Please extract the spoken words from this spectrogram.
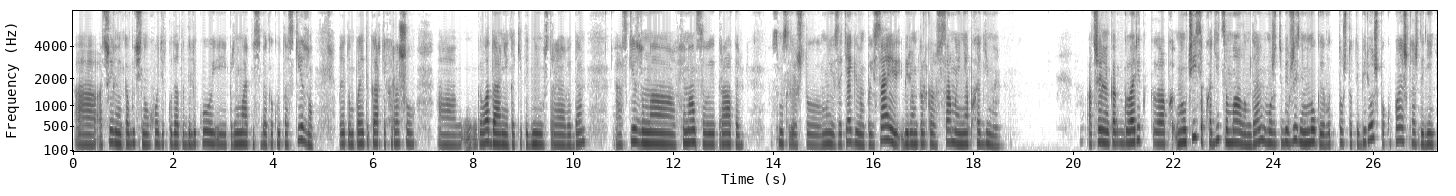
а отшельник обычно уходит куда-то далеко и принимает на себя какую-то аскезу, поэтому по этой карте хорошо а, голодание какие-то дни устраивать, да, аскезу на финансовые траты. В смысле, что мы затягиваем пояса и берем только самое необходимое. Отшельник, как говорит, научись обходиться малым, да, может тебе в жизни многое, вот то, что ты берешь, покупаешь каждый день,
